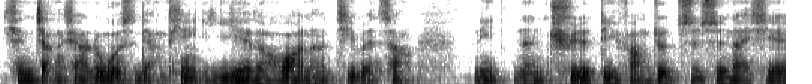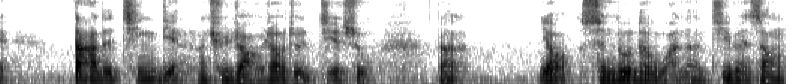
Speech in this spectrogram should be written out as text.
先讲一下，如果是两天一夜的话呢，基本上你能去的地方就只是那些大的景点，那去绕一绕就结束。那要深度的玩呢，基本上。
